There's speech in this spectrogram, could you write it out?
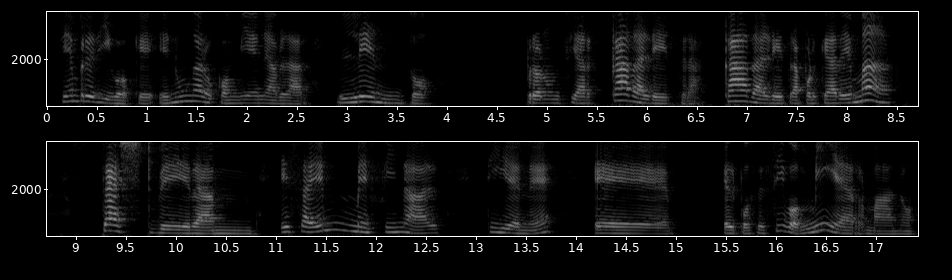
Siempre digo que en húngaro conviene hablar lento, pronunciar cada letra, cada letra, porque además testvérem, esa M final tiene eh, el posesivo mi hermano.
